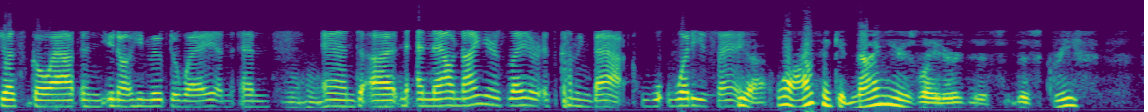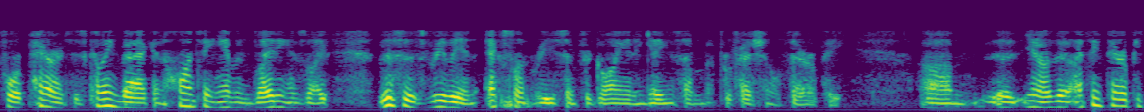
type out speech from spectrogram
just go out and you know he moved away and and mm-hmm. and uh and now 9 years later it's coming back. W- what do you say? Yeah. Well i think at 9 years later this this grief for parents is coming back and haunting him and blighting his life. This is really an excellent reason for going in and getting some professional therapy. Um, uh, you know, the, I think therapy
